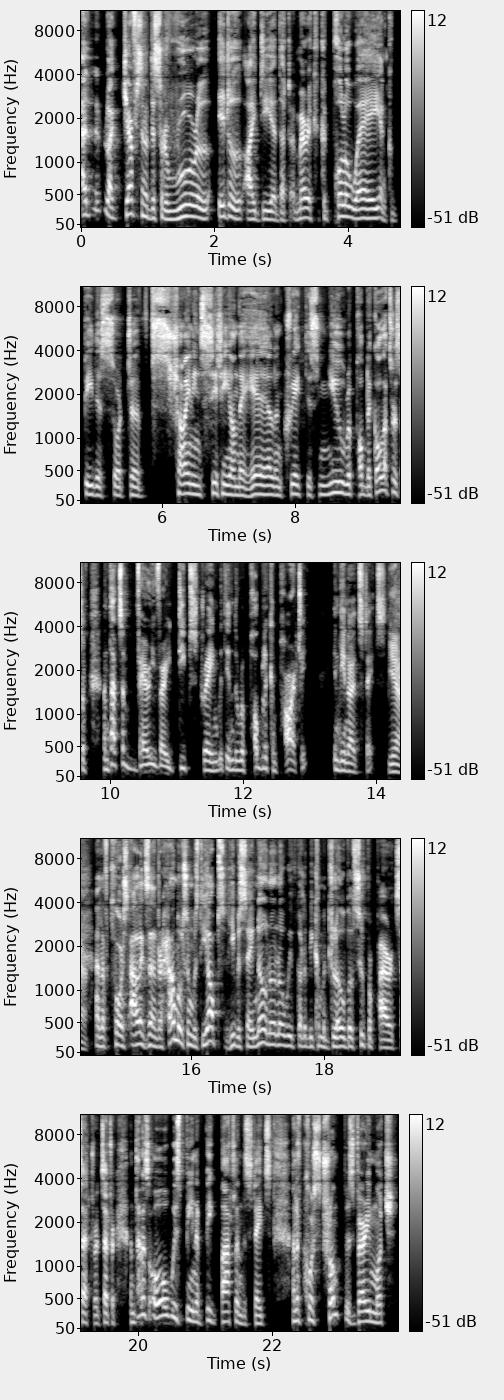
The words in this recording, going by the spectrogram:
and like Jefferson had this sort of rural idyll idea that America could pull away and could be this sort of shining city on the hill and create this new republic, all that sort of stuff. And that's a very, very deep strain within the Republican Party in the United States. Yeah, And of course, Alexander Hamilton was the opposite. He was saying, no, no, no, we've got to become a global superpower, et cetera, et cetera. And that has always been a big battle in the States. And of course, Trump is very much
